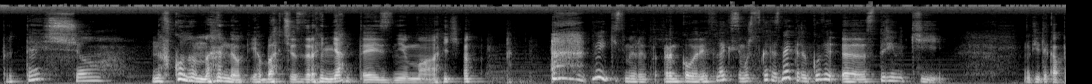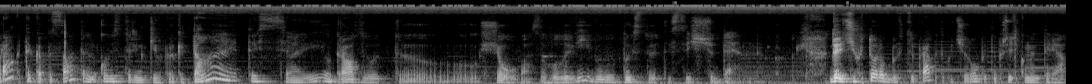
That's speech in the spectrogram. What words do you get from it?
про те, що навколо мене, от я бачу зрання, те знімаю. Ну, якісь мої ранкові рефлексії, можна сказати, знаєте, ранкові е, сторінки. От є така практика писати ранкові сторінки. Ви прокидаєтеся і одразу, от, е, що у вас в голові, ви виписуєте свій щоденник. До речі, хто робив цю практику, чи робите, пишіть в коментарях.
